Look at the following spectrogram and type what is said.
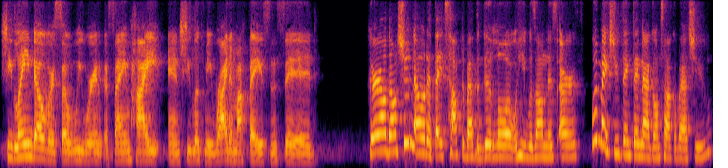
she leaned over so we were in the same height and she looked me right in my face and said, Girl, don't you know that they talked about the good Lord when he was on this earth? What makes you think they're not going to talk about you?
